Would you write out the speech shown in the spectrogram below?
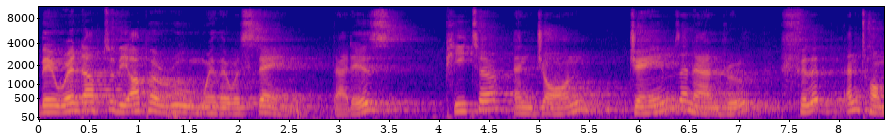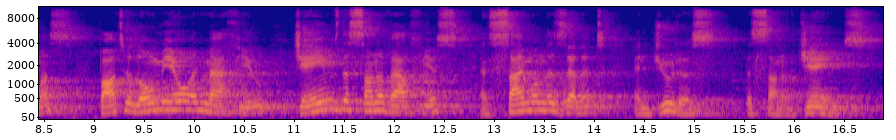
they went up to the upper room where they were staying. That is, Peter and John, James and Andrew, Philip and Thomas, Bartholomew and Matthew, James the son of Alphaeus, and Simon the Zealot, and Judas the son of James.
